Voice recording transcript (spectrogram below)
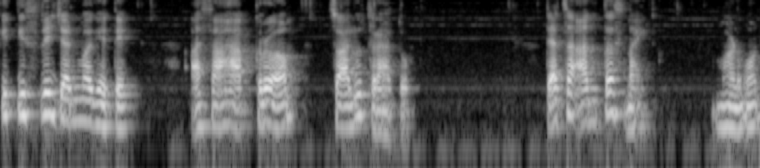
की तिसरी जन्म घेते असा हा क्रम चालूच राहतो. त्याचा अंतच नाही. म्हणून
